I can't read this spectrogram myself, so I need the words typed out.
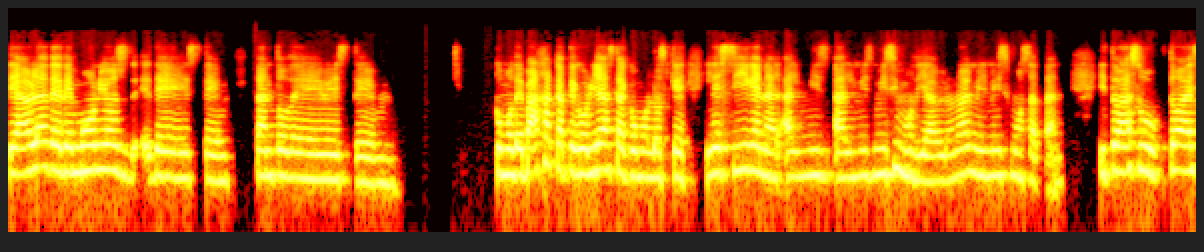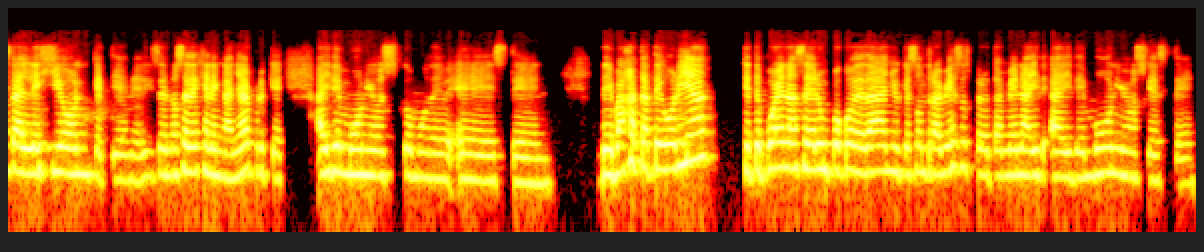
te, habla de demonios de, este, tanto de este como de baja categoría hasta como los que le siguen al, al, mismísimo diablo, ¿no? Al mismísimo Satán. Y toda, su, toda esta legión que tiene. Dice, no se dejen engañar porque hay demonios como de, este, de baja categoría que te pueden hacer un poco de daño y que son traviesos, pero también hay, hay demonios que, este,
